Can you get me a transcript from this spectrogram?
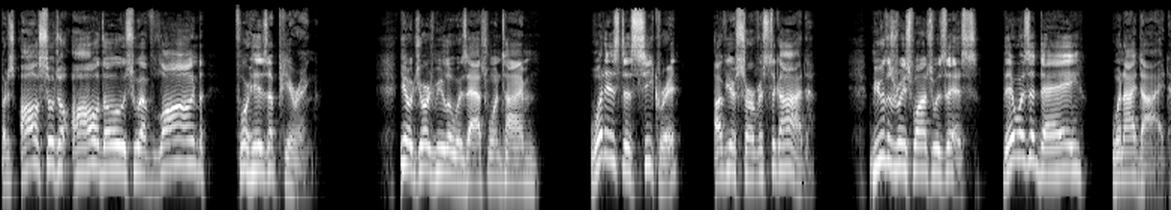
but it's also to all those who have longed for his appearing. You know, George Mueller was asked one time, What is the secret of your service to God? Mueller's response was this There was a day when I died.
